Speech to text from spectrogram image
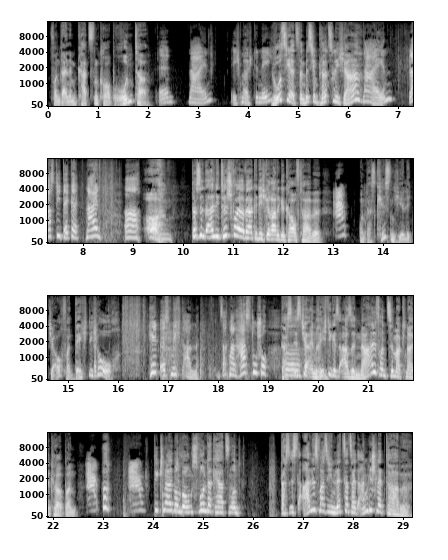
von deinem Katzenkorb runter. Ähm, nein, ich möchte nicht. Los jetzt, ein bisschen plötzlich, ja? Nein, lass die Decke. Nein. Ah, Oh, das sind all die Tischfeuerwerke, die ich gerade gekauft habe. Und das Kissen hier liegt ja auch verdächtig hoch. heb es nicht an. Sag mal, hast du schon... Das äh, ist ja ein richtiges Arsenal von Zimmerknallkörpern. Ah, Die Knallbonbons, Wunderkerzen und das ist alles, was ich in letzter Zeit angeschleppt habe.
